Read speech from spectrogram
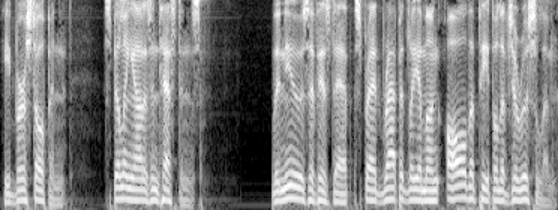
he burst open, spilling out his intestines. The news of his death spread rapidly among all the people of Jerusalem,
